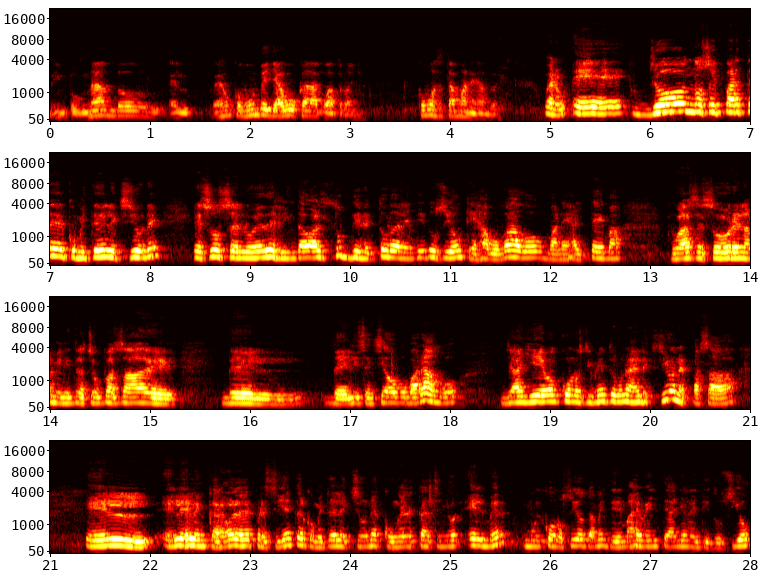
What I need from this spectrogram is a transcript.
impugnando. es un común de vu cada cuatro años. ¿Cómo se está manejando esto? Bueno, eh, yo no soy parte del comité de elecciones. Eso se lo he deslindado al subdirector de la institución, que es abogado, maneja el tema, fue asesor en la administración pasada del, del licenciado Bobarango. Ya lleva un conocimiento de unas elecciones pasadas él, él, es el encargado, él es el presidente del comité de elecciones. Con él está el señor Elmer, muy conocido también, tiene más de 20 años en la institución,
